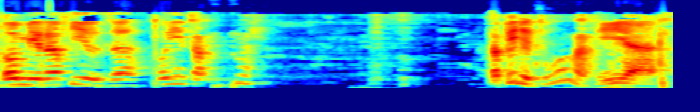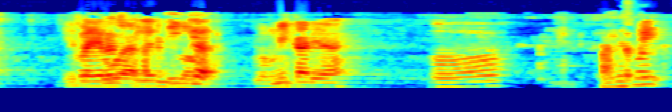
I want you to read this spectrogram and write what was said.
Oh Mira Filza. Oh iya cakep Mar. Tapi dia tua Mar. Iya. Itu Kelahiran tua, tapi 93. belum, belum nikah dia. Oh. Pakis Tapi Mar.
